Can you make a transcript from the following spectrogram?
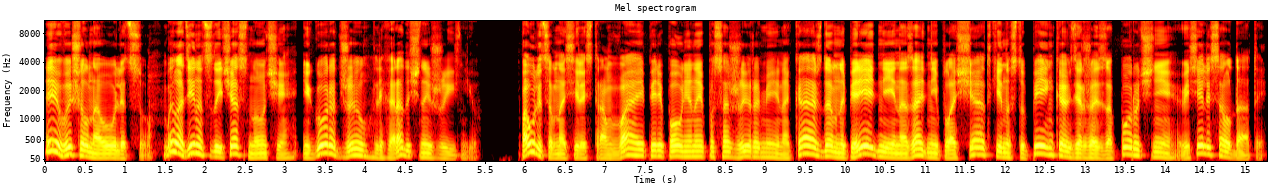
и вышел на улицу. Был одиннадцатый час ночи, и город жил лихорадочной жизнью. По улицам носились трамваи, переполненные пассажирами, и на каждом, на передней и на задней площадке, на ступеньках, держась за поручни, висели солдаты.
